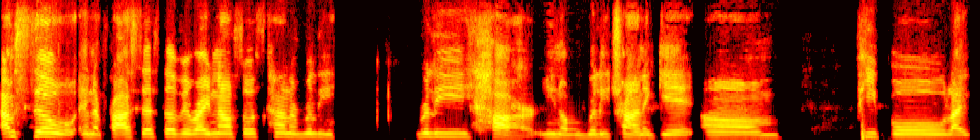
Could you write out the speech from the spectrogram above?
I'm still in the process of it right now, so it's kind of really, really hard. You know, really trying to get um people like,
